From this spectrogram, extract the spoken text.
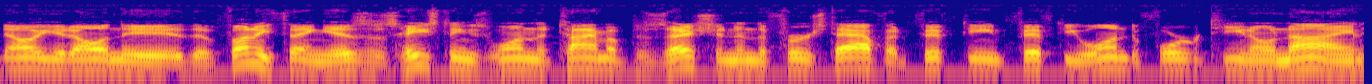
No, you know, and the the funny thing is, is Hastings won the time of possession in the first half at 15:51 to 14:09.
